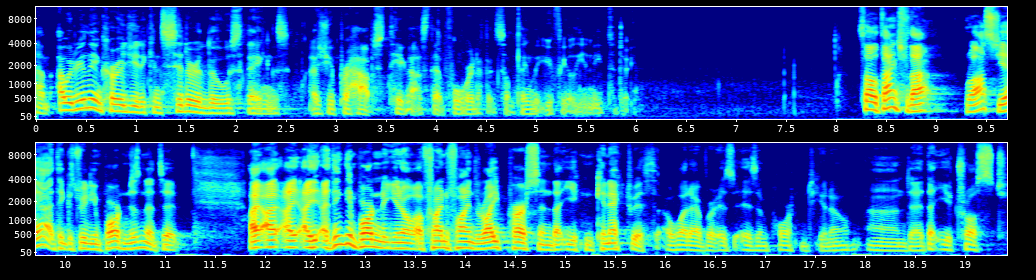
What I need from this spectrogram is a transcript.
um, I would really encourage you to consider those things as you perhaps take that step forward if it's something that you feel you need to do. So thanks for that, Ross. Yeah, I think it's really important, isn't it? To, I, I, I, think the important, you know, of trying to find the right person that you can connect with or whatever is, is important, you know, and uh, that you trust.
